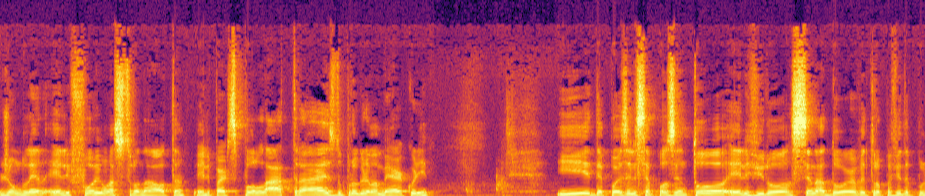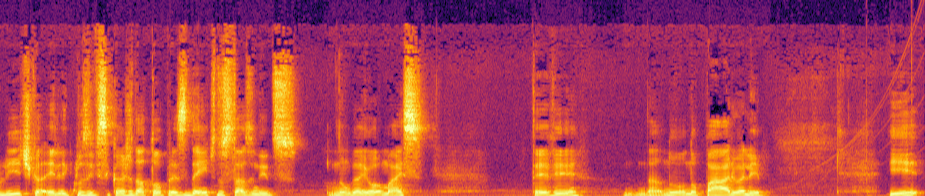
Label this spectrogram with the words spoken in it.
John Glenn ele foi um astronauta, ele participou lá atrás do programa Mercury e depois ele se aposentou, ele virou senador, entrou para a vida política, ele inclusive se candidatou a presidente dos Estados Unidos. Não ganhou, mas teve no, no páreo ali. E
